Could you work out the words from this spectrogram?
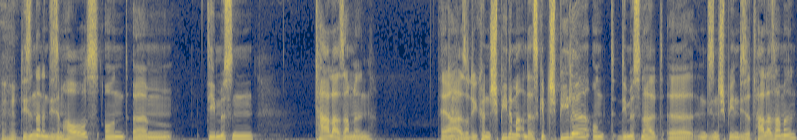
Mhm. die sind dann in diesem Haus und ähm, die müssen Taler sammeln. Ja, Okay. also die können Spiele machen. Es gibt Spiele und die müssen halt äh, in diesen Spielen diese Taler sammeln.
